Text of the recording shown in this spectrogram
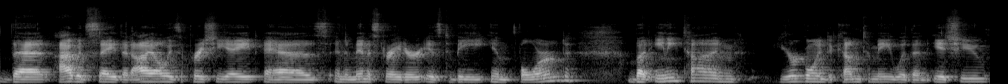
that I would say that I always appreciate as an administrator is to be informed. But anytime you're going to come to me with an issue,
